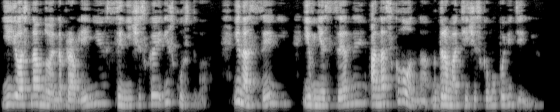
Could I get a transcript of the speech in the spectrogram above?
ее основное направление – сценическое искусство. И на сцене, и вне сцены она склонна к драматическому поведению.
